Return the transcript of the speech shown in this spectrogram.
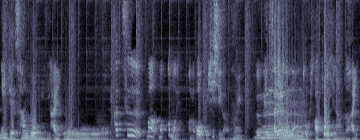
2.35ミリ。はいおーかつ、まあ、最もあの多く皮脂が分分泌されるのも頭皮。あ、頭皮なんだ。はい。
